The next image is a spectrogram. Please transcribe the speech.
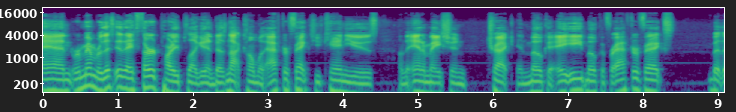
And remember, this is a third-party plugin. It does not come with After Effects. You can use on the animation track in Mocha AE, Mocha for After Effects. But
